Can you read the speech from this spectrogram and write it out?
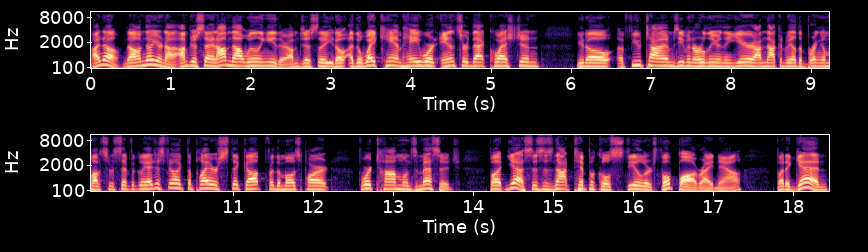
I know. No, I know you're not. I'm just saying I'm not willing either. I'm just you know the way Cam Hayward answered that question. You know, a few times even earlier in the year, I'm not going to be able to bring him up specifically. I just feel like the players stick up for the most part for Tomlin's message. But yes, this is not typical Steelers football right now. But again,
